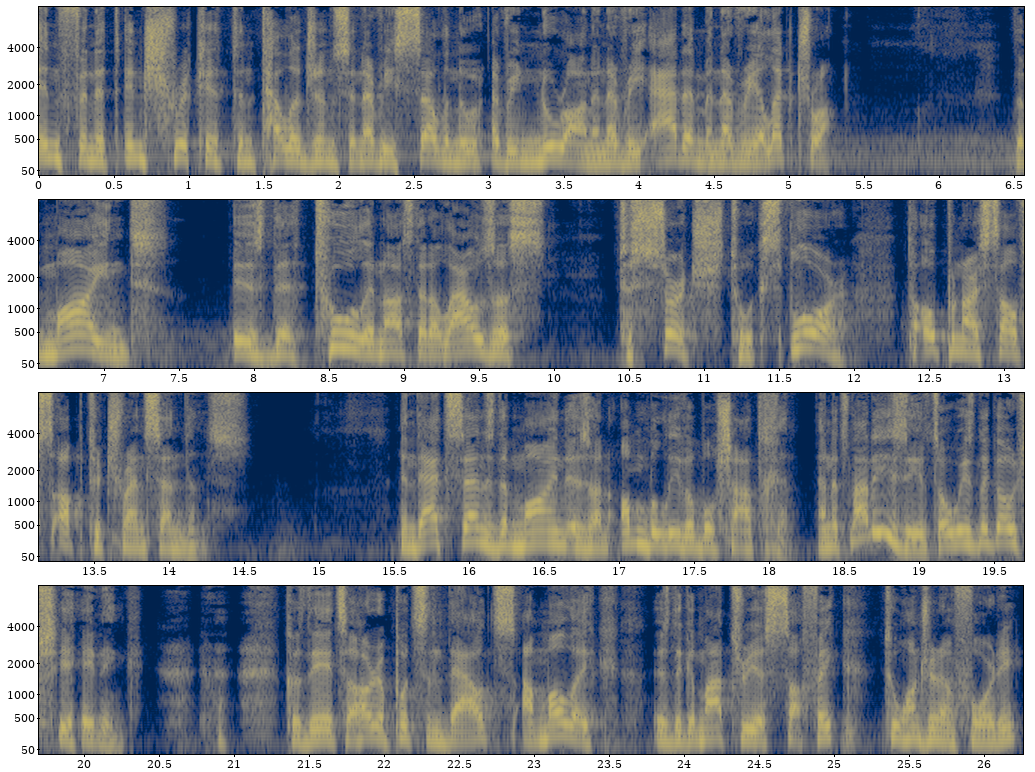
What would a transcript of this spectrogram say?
infinite, intricate intelligence in every cell, and every neuron, and every atom, and every electron. The mind is the tool in us that allows us to search, to explore, to open ourselves up to transcendence. In that sense, the mind is an unbelievable shadchan. And it's not easy. It's always negotiating. Because the Yetzer Hara puts in doubts. Amalek is the gematria safek, 240.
